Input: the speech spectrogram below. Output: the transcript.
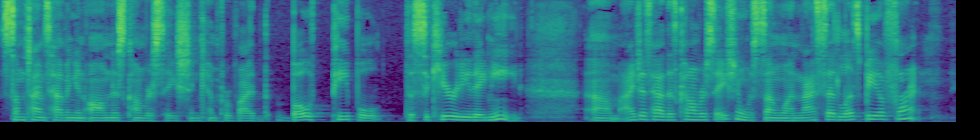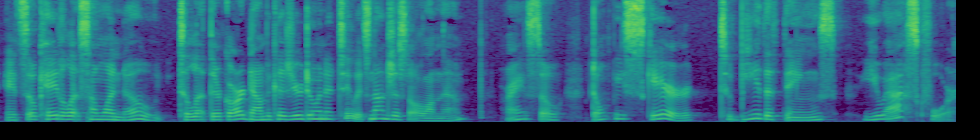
Sometimes having an honest conversation can provide both people the security they need. Um, I just had this conversation with someone and I said, let's be upfront. It's okay to let someone know to let their guard down because you're doing it too. It's not just all on them, right? So don't be scared to be the things you ask for.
